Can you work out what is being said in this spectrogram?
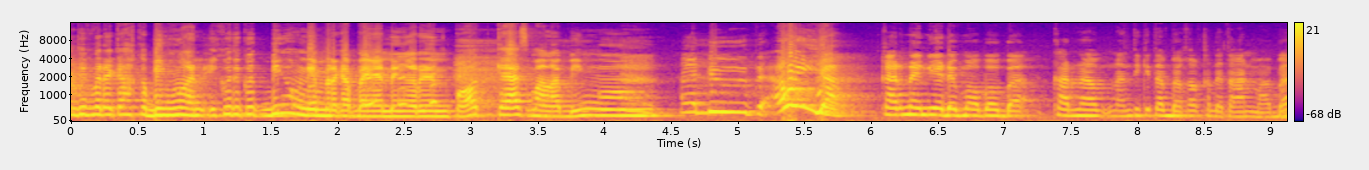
nanti mereka kebingungan, ikut-ikut bingung nih mereka pengen dengerin podcast malah bingung. Aduh. Oh iya, karena ini ada maba, karena nanti kita bakal kedatangan maba.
